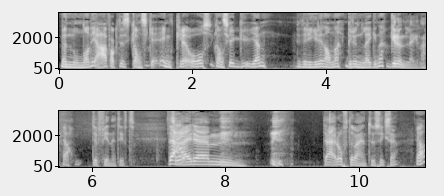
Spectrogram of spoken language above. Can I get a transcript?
men noen av de er faktisk ganske enkle og ganske igjen, det ligger i navnet, grunnleggende. Grunnleggende. Ja. Definitivt. Det Så- er um, Det er ofte veien til suksess. Ja,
